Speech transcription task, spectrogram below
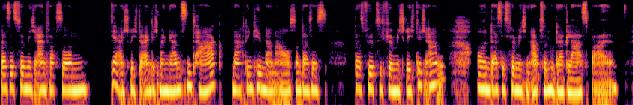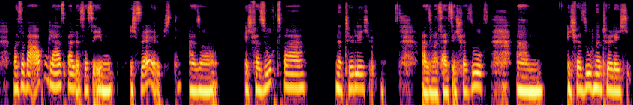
das ist für mich einfach so ein, ja, ich richte eigentlich meinen ganzen Tag nach den Kindern aus. Und das ist, das fühlt sich für mich richtig an. Und das ist für mich ein absoluter Glasball. Was aber auch ein Glasball ist, ist eben ich selbst. Also ich versuche zwar natürlich, also was heißt ich versuch's, ähm, ich versuche natürlich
